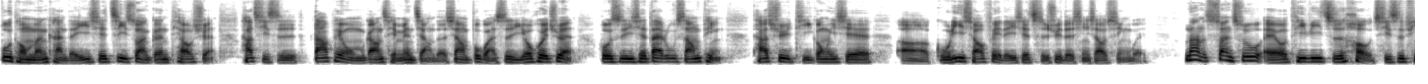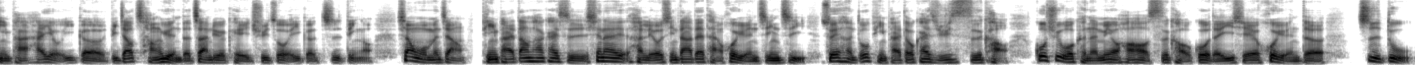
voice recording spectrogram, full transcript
不同门槛的一些计算跟挑选，它其实搭配我们刚前面讲的，像不管是优惠券或是一些代入商品，它去提供一些呃鼓励消费的一些持续的行销行为。那算出 LTV 之后，其实品牌还有一个比较长远的战略可以去做一个制定哦。像我们讲品牌，当它开始现在很流行，大家在谈会员经济，所以很多品牌都开始去思考，过去我可能没有好好思考过的一些会员的制度。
